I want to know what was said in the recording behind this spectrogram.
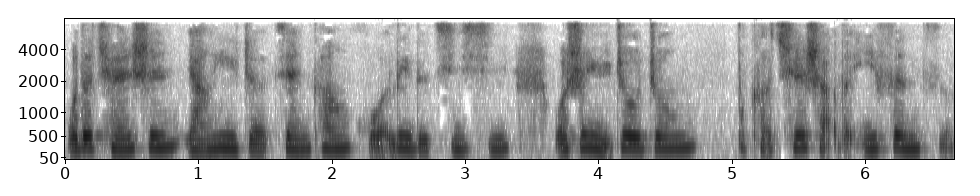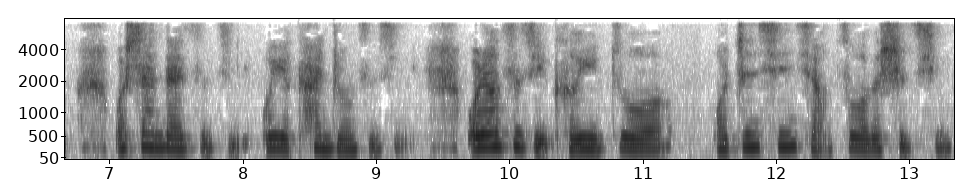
我的全身洋溢着健康活力的气息。我是宇宙中不可缺少的一份子。我善待自己，我也看重自己。我让自己可以做我真心想做的事情。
